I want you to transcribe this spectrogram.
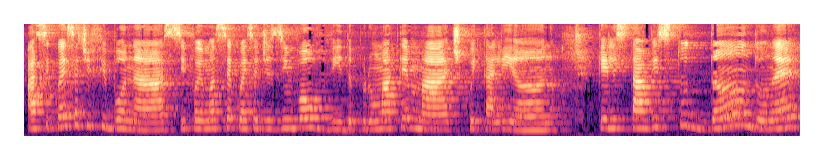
A sequência de Fibonacci foi uma sequência desenvolvida por um matemático italiano que ele estava estudando né,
